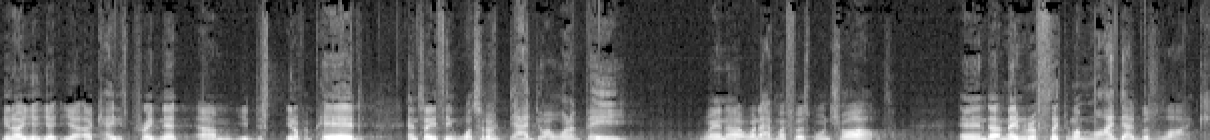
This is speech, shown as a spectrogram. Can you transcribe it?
you know, you, you, uh, Katie's pregnant, um, you just, you're not prepared. And so you think, what sort of dad do I want to be when, uh, when I have my firstborn child? And uh, made me reflect on what my dad was like.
